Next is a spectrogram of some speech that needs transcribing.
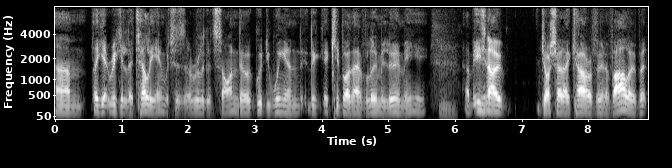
Um, they get Ricky Leteli in, which is a really good sign. They're a good winger, and the- a kid by the name of Lumi Lumi. Um, he's no Josh Addo-Carr or Vunivalu, but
